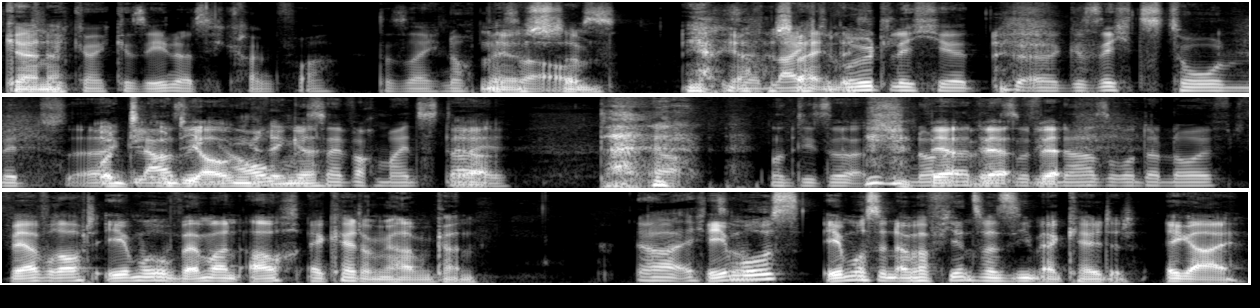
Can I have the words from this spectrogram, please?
Gerne. Ich habe mich gar nicht gesehen, als ich krank war. Da sah ich noch besser ja, aus. Ja, Dieser ja, leicht rötliche äh, Gesichtston mit äh, und, und die Augenringe. Augen ist einfach mein Style. Ja. ja. Und dieser Schnodder, wer, wer, der so wer, die Nase runterläuft. Wer braucht Emo, wenn man auch Erkältung haben kann? Ja, echt Emos, so. Emos sind aber 24-7 erkältet. Egal.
